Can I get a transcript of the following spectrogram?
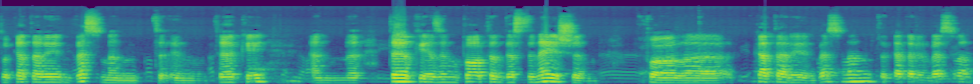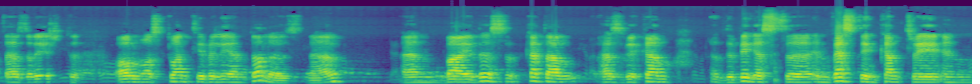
Qatari investment in Turkey, and uh, Turkey is an important destination for uh, Qatari investment. Qatari investment has reached almost 20 billion dollars now, and by this, Qatar has become the biggest uh, investing country in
